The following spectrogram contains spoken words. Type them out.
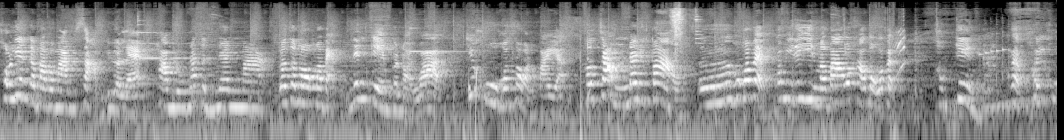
เขาเรียนกันมาประมาณ 3 เดือนแล้ว ความรู้น่าจะแน่นมาก เราจะลองมาแบบเล่นเกมกันหน่อยว่าที่ครูเขาสอนไปอะเขาจำได้หรือเปล่า เออ เพราะว่าแบบก็มีได้ยินมาบ้างว่าเขาบอกว่าแบบเขาเก่ง แบบเฮ้ยครู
